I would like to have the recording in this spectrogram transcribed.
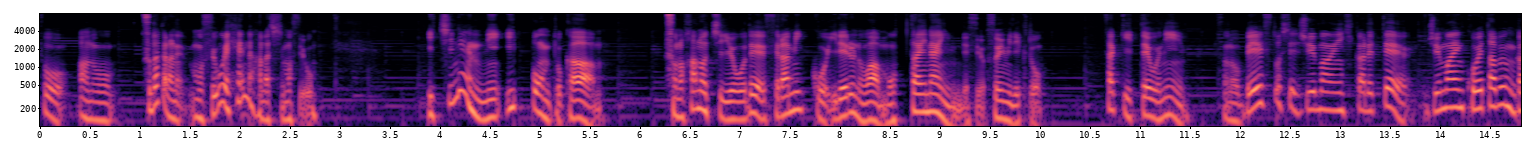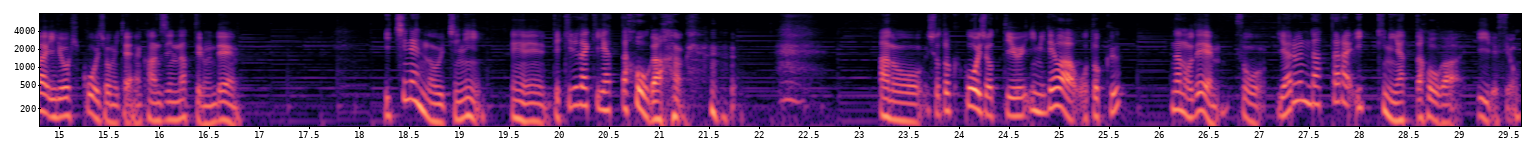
そう、あの、そうだからね、もうすごい変な話しますよ。1年に1本とか、その歯の治療でセラミックを入れるのはもったいないんですよ。そういう意味でいくと。さっき言ったように、そのベースとして10万円引かれて、10万円超えた分が医療費控除みたいな感じになってるんで、1年のうちに、えー、できるだけやった方が あの、所得控除っていう意味ではお得なので、そう、やるんだったら一気にやった方がいいですよ。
